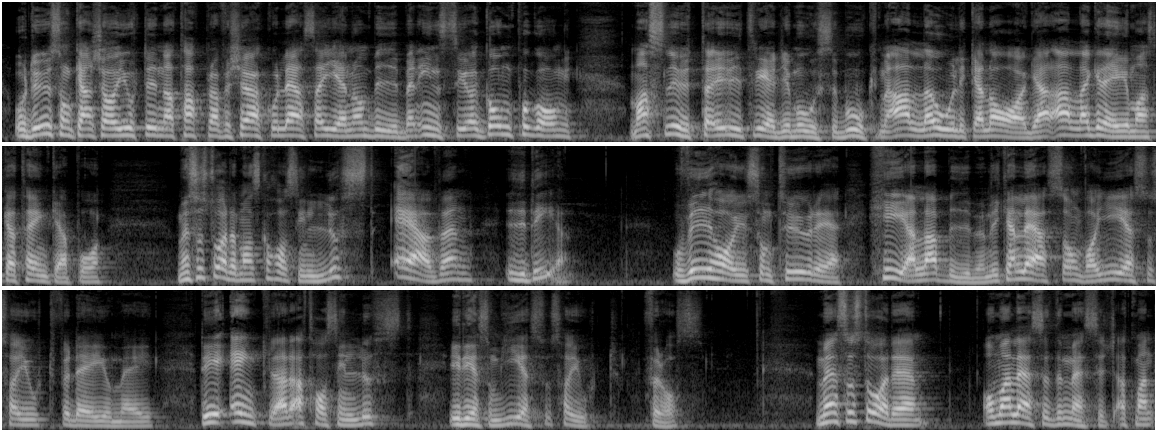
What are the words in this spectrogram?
Och du som kanske har gjort dina tappra försök att läsa igenom Bibeln inser ju att gång på gång, man slutar ju i tredje Mosebok med alla olika lagar, alla grejer man ska tänka på. Men så står det att man ska ha sin lust även i det. Och vi har ju som tur är hela Bibeln. Vi kan läsa om vad Jesus har gjort för dig och mig. Det är enklare att ha sin lust i det som Jesus har gjort för oss. Men så står det, om man läser The Message, att man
